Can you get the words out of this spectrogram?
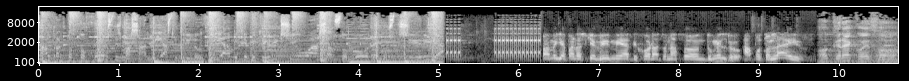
soundtrack των φτωχών της Μασαλίας Στην τριλογία μ' είχε επικηρύξει ο Άσαντς στον πόλεμο στη Συρία Πάμε για Παρασκευή μια τη χώρα των αθώων του Μίλτου. Από το live. Ο Γκρέκο εδώ,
